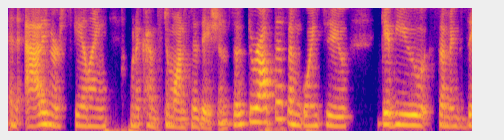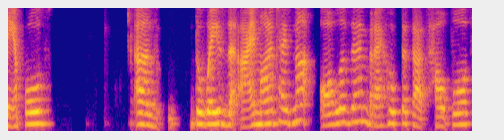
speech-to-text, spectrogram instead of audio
and adding or scaling when it comes to monetization? So, throughout this, I'm going to give you some examples of the ways that I monetize, not all of them, but I hope that that's helpful.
